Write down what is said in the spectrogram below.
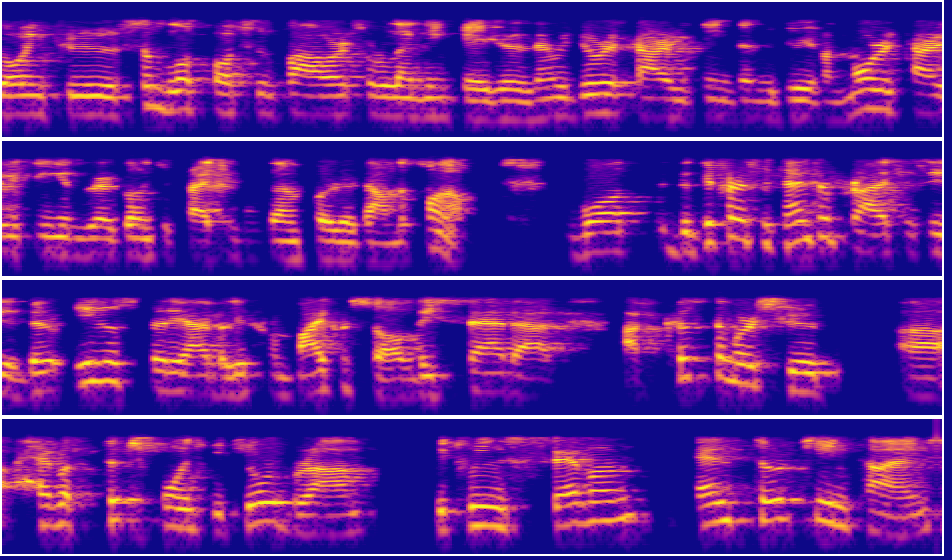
going through some blog posts of ours or landing pages. Then we do retargeting, then we do even more retargeting, and we're going to try to move them further down the funnel. What the difference with enterprises is there is a study, I believe, from Microsoft. They said that a customer should uh, have a touch point with your brand between seven and 13 times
